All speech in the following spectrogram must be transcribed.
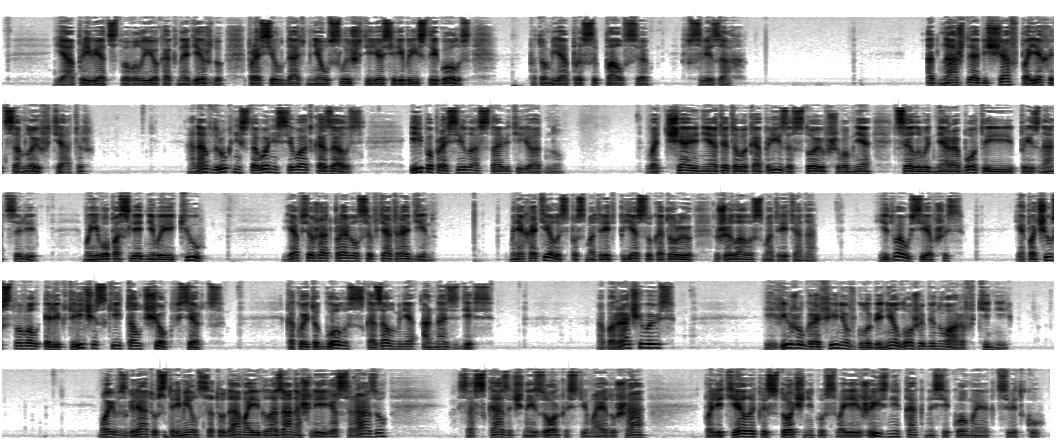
Я приветствовал ее как надежду, просил дать мне услышать ее серебристый голос. Потом я просыпался в слезах. Однажды, обещав поехать со мной в театр, она вдруг ни с того ни с сего отказалась и попросила оставить ее одну. В отчаянии от этого каприза, стоившего мне целого дня работы и, признаться ли, моего последнего ЭКЮ, я все же отправился в театр один. Мне хотелось посмотреть пьесу, которую желала смотреть она. Едва усевшись, я почувствовал электрический толчок в сердце. Какой-то голос сказал мне «она здесь». Оборачиваюсь и вижу графиню в глубине ложа Бенуара в тени. Мой взгляд устремился туда, мои глаза нашли ее сразу. Со сказочной зоркостью моя душа полетела к источнику своей жизни, как насекомое к цветку.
